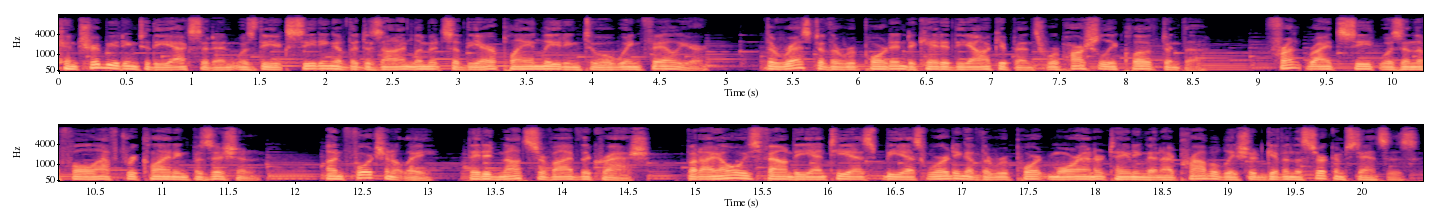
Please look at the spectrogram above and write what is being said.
Contributing to the accident was the exceeding of the design limits of the airplane leading to a wing failure. The rest of the report indicated the occupants were partially clothed and the front right seat was in the full aft reclining position. Unfortunately, they did not survive the crash, but I always found the NTSB's wording of the report more entertaining than I probably should given the circumstances.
